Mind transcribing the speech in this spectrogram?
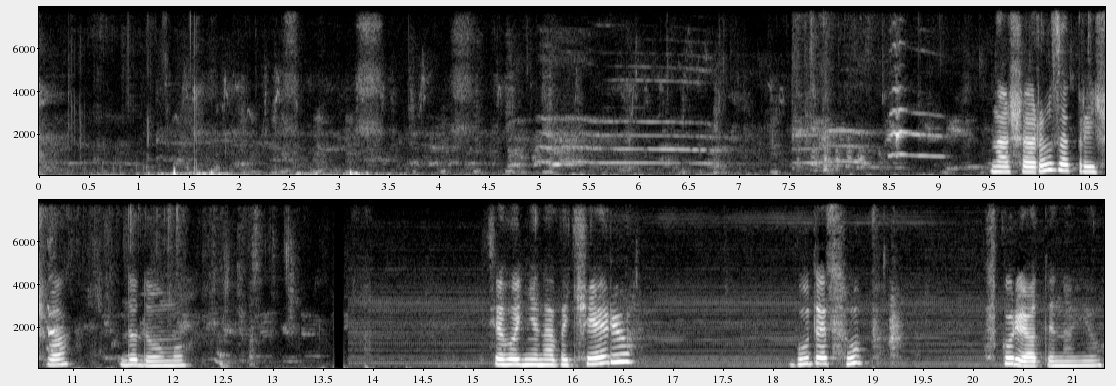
Наша роза прийшла додому. Сьогодні на вечерю буде суп з курятиною.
